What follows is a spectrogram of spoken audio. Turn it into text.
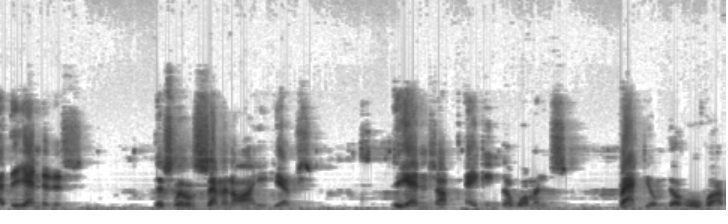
At the end of this this little seminar he gives, he ends up taking the woman's vacuum, the Hoover,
